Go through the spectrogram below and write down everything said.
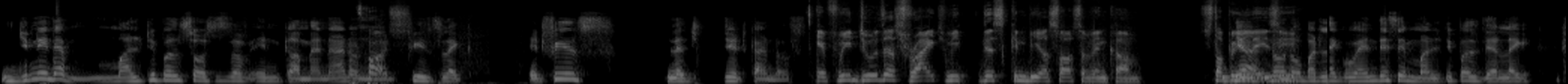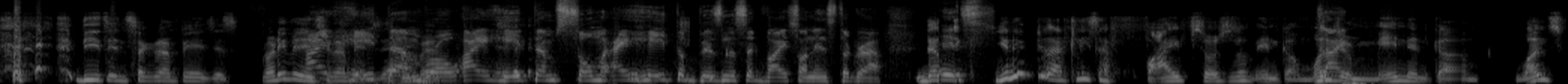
you need to have multiple sources of income, and I don't know, it feels like it feels legit, kind of. If we do this right, we this can be a source of income. Stop being yeah, lazy. no, no, but like when they say multiple, they're like these Instagram pages, not even I Instagram hate pages. them, bro. I hate them so much. I hate the business advice on Instagram. They're like, It's- you need to at least have five sources of income. One's your main income. Once,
